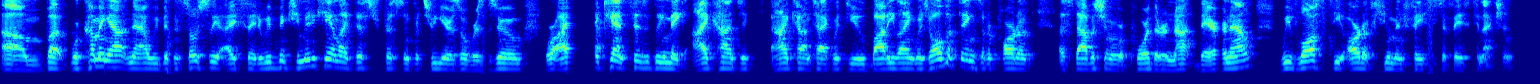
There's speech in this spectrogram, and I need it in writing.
Um, but we're coming out now. We've been socially isolated. We've been communicating like this tristan for two years over zoom where i, I can't physically make eye contact eye contact with you body language all the things that are part of establishing a rapport that are not there now. We've lost the art of human face-to-face connection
